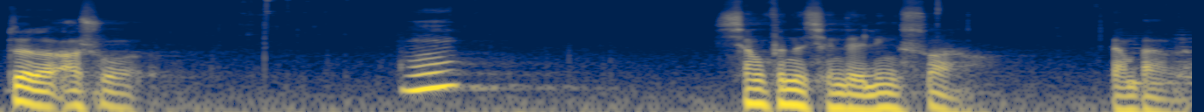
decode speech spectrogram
对了，阿叔，香氛的钱得另算啊，两百文。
